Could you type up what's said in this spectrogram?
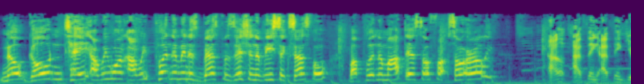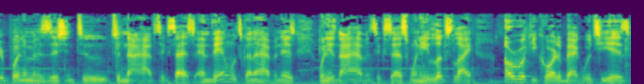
No Golden Tate. Are we want? Are we putting him in his best position to be successful by putting him out there so far, so early? I, don't, I think I think you're putting him in a position to to not have success, and then what's going to happen is when he's not having success, when he looks like a rookie quarterback, which he is,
